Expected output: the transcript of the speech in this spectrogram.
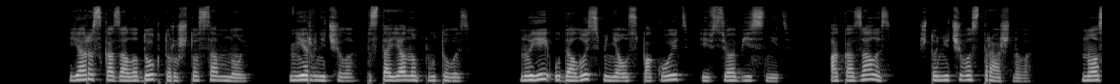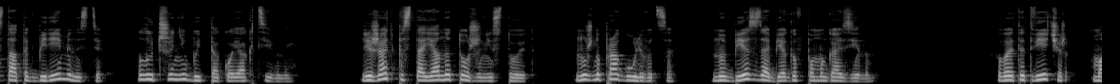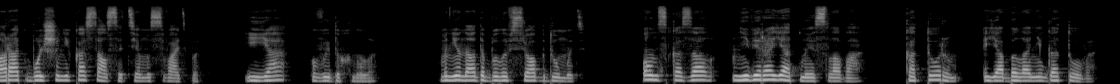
Я рассказала доктору, что со мной. Нервничала, постоянно путалась. Но ей удалось меня успокоить и все объяснить. Оказалось, что ничего страшного но остаток беременности лучше не быть такой активной. Лежать постоянно тоже не стоит. Нужно прогуливаться, но без забегов по магазинам. В этот вечер Марат больше не касался темы свадьбы, и я выдохнула. Мне надо было все обдумать. Он сказал невероятные слова, которым я была не готова.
